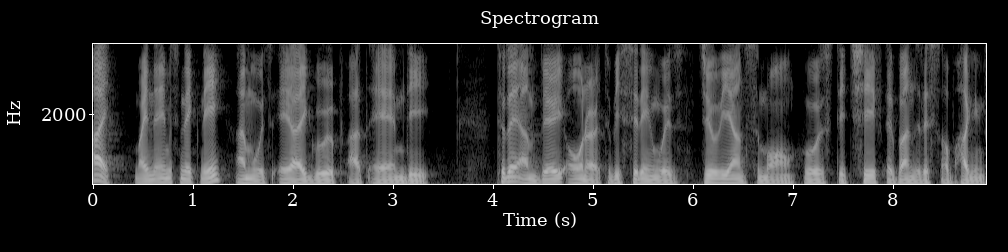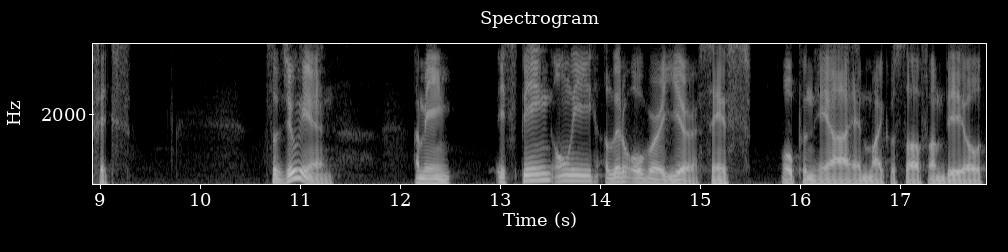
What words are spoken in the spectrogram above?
Hi, my name is Nick Ni. I'm with AI Group at AMD. Today, I'm very honored to be sitting with Julien Simon, who is the chief evangelist of Hugging Face. So, Julien, I mean, it's been only a little over a year since OpenAI and Microsoft unveiled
